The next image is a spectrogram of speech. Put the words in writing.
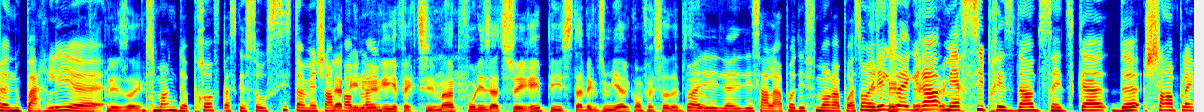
euh, nous parler euh, du manque de profs parce que ça aussi, c'est un méchant La problème. pénurie, effectivement, il faut les attirer, puis c'est avec du miel qu'on fait ça d'habitude. Ouais, les, les salaires, pas des fumeurs à poissons. Éric Gingras, merci, président du syndicat de Champlain.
